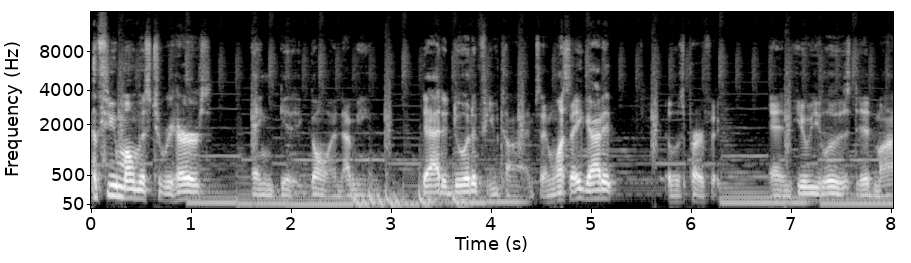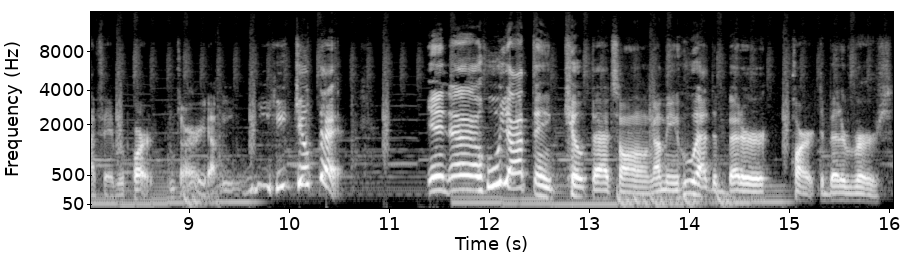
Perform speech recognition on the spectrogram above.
a few moments to rehearse and get it going. I mean, they had to do it a few times, and once they got it, it was perfect. And Huey Lewis did my favorite part. I'm sorry, I mean, he, he killed that. And uh, who y'all think killed that song? I mean, who had the better part, the better verse?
